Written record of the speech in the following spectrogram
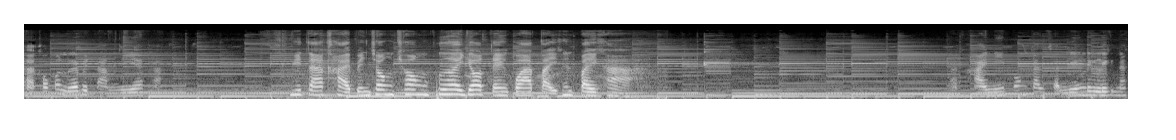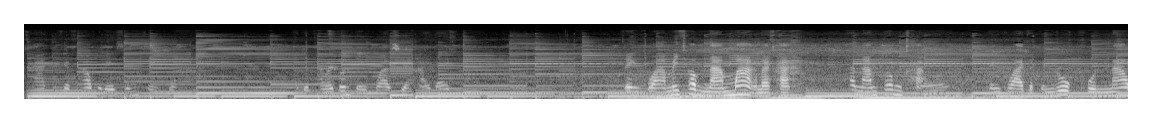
ค่ะเขาก็เลื้อยไปตามนี้ค่ะ มีตาข่ายเป็นช่องๆ เพื่อให้ยอดแตงกวาไต่ขึ้นไปค่ะตาข่ายนี้ป้องกันสัตว์เลี้ยงเล็ก ๆ นะคะ ที่จะเข้าไปในเส้นแตงกวาอาจจะทำให้ต้นแตงกวาเสียหายได้ค่ะแตงกวาไม่ชอบน้ำมากนะคะ ถ้าน้ำท่วมขัง แตงกวาจะเป็นโรคโคนเน่า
